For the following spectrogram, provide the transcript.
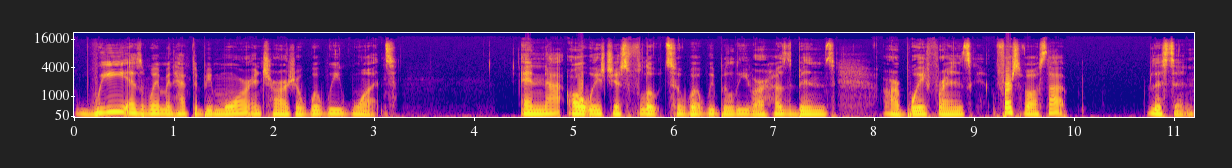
we as women have to be more in charge of what we want and not always just float to what we believe our husbands, our boyfriends. First of all, stop. Listen,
